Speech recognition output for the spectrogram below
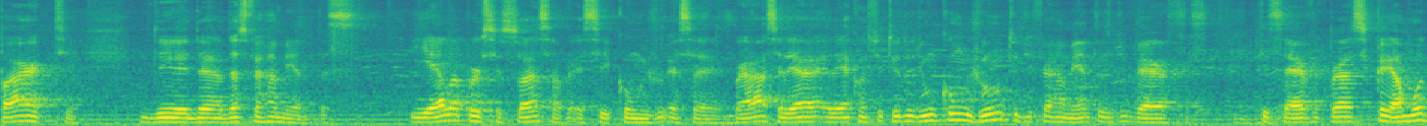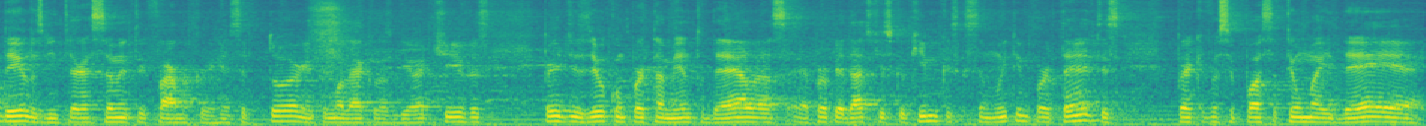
parte de, de, das ferramentas. E ela por si só, essa, esse, esse braço, ele é, ele é constituído de um conjunto de ferramentas diversas que serve para se criar modelos de interação entre fármaco e receptor, entre moléculas bioativas, predizer o comportamento delas, é, propriedades físico-químicas que são muito importantes para que você possa ter uma ideia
